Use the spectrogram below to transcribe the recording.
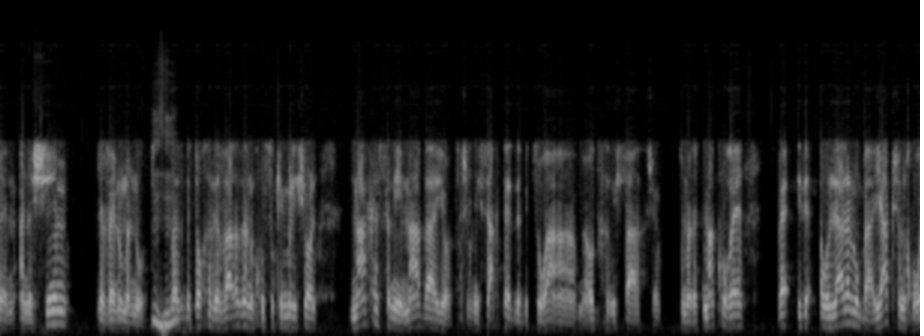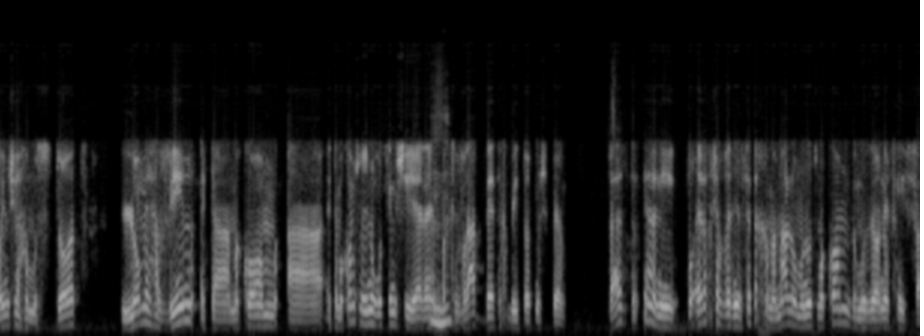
בין אנשים לבין אומנות. Mm-hmm. ואז בתוך הדבר הזה אנחנו עסוקים בלשאול מה החסמים, מה הבעיות. עכשיו, ניסחת את זה בצורה מאוד חריפה עכשיו. זאת אומרת, מה קורה ועולה לנו בעיה כשאנחנו רואים שהמוסדות לא מהווים את המקום, את המקום שהיינו רוצים שיהיה להם mm-hmm. בחברה, בטח בעיתות משבר. ואז, אתה יודע, אני פועל עכשיו ואני עושה את החממה לאומנות מקום במוזיאוני חיפה.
